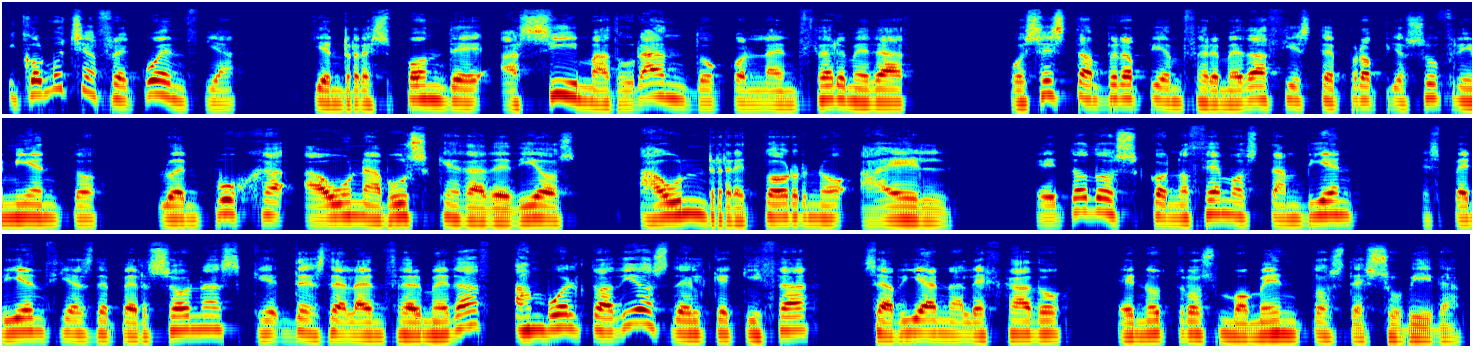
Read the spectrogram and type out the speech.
Y con mucha frecuencia, quien responde así madurando con la enfermedad pues esta propia enfermedad y este propio sufrimiento lo empuja a una búsqueda de Dios, a un retorno a Él. Eh, todos conocemos también experiencias de personas que desde la enfermedad han vuelto a Dios, del que quizá se habían alejado en otros momentos de su vida.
